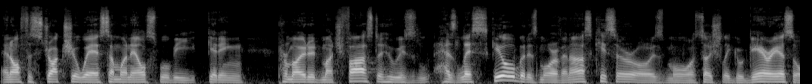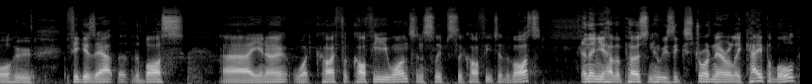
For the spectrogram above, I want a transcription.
an office structure where someone else will be getting promoted much faster, who is, has less skill but is more of an ass kisser or is more socially gregarious or who figures out that the boss, uh, you know, what coffee he wants and slips the coffee to the boss. And then you have a person who is extraordinarily capable,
